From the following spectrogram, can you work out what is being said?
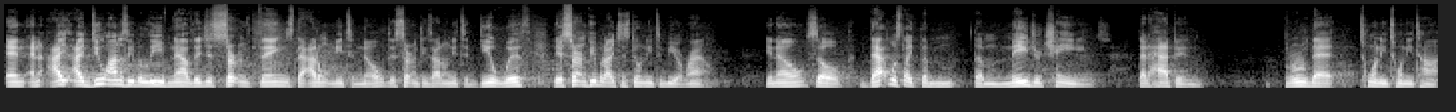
Yeah. and and I, I do honestly believe now there's just certain things that i don't need to know. There's certain things i don't need to deal with. There's certain people that i just don't need to be around you know? So that was like the the major change that happened through that 2020 time.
